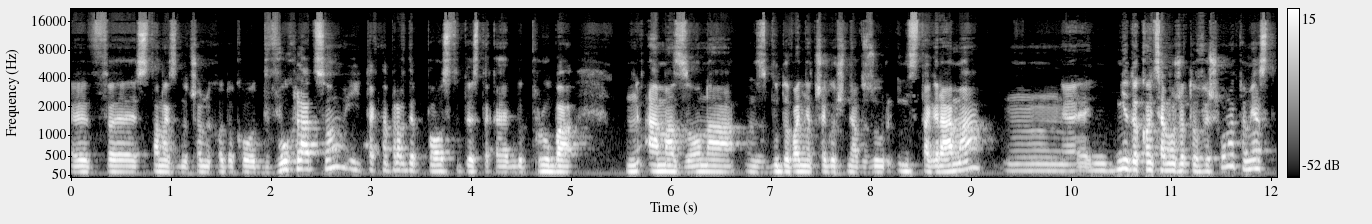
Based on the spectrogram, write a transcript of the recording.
w Stanach Zjednoczonych od około dwóch lat są i tak naprawdę posty to jest taka jakby próba Amazona, zbudowania czegoś na wzór Instagrama. Nie do końca może to wyszło, natomiast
